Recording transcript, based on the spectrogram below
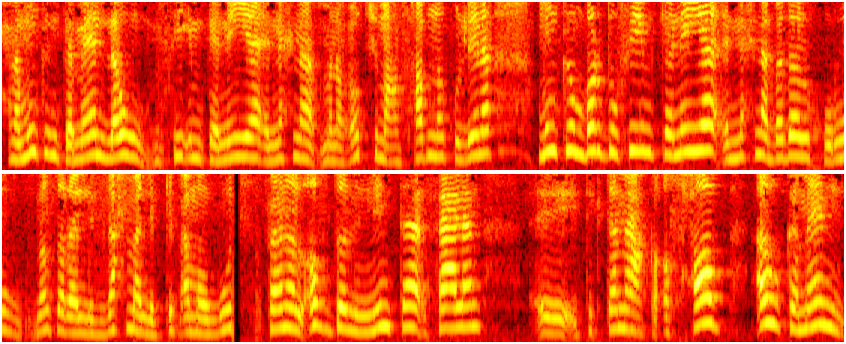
إحنا ممكن كمان لو في إمكانية إن إحنا ما نقعدش مع أصحابنا كلنا ممكن برضو في إمكانية إن إحنا بدل الخروج نظرا للزحمة اللي بتبقى موجودة فأنا الأفضل إن أنت فعلا تجتمع كأصحاب أو كمان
